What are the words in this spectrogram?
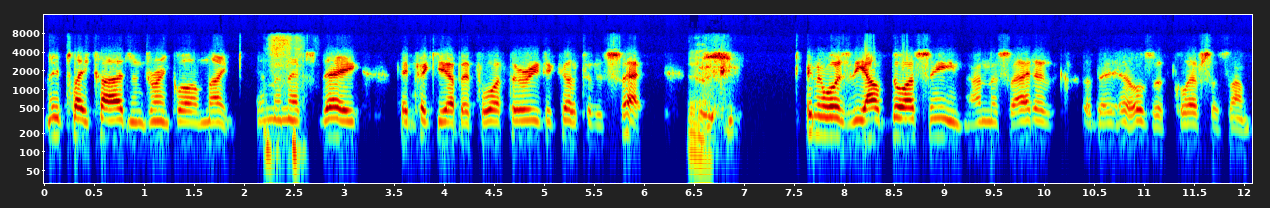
they play cards and drink all night and the next day they pick you up at 4.30 to go to the set Yeah. and it was the outdoor scene on the side of, of the hills or cliffs or something.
